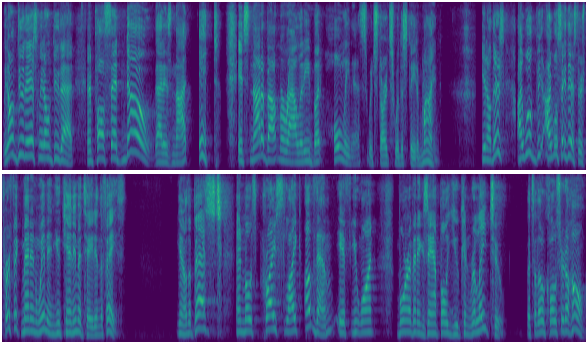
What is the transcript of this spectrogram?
We don't do this, we don't do that. And Paul said, no, that is not it. It's not about morality, but holiness, which starts with a state of mind. You know, there's, I will, be, I will say this there's perfect men and women you can imitate in the faith. You know, the best and most Christ like of them, if you want more of an example you can relate to. that's a little closer to home.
